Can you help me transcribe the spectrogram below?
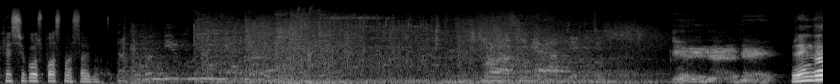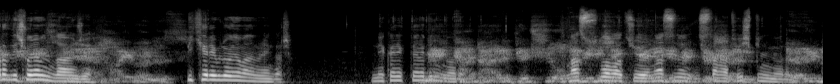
Keşke ghost basmasaydım. Rengar'ı hiç oynamadım daha önce. Bir kere bile oynamadım Rengar. Mekaniklerini bilmiyorum. Nasıl slow atıyor, nasıl stun atıyor hiç bilmiyorum.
